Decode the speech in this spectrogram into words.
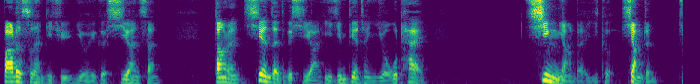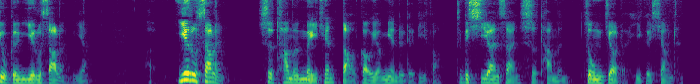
巴勒斯坦地区有一个西安山，当然，现在这个西安已经变成犹太信仰的一个象征，就跟耶路撒冷一样。啊，耶路撒冷是他们每天祷告要面对的地方，这个西安山是他们宗教的一个象征。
